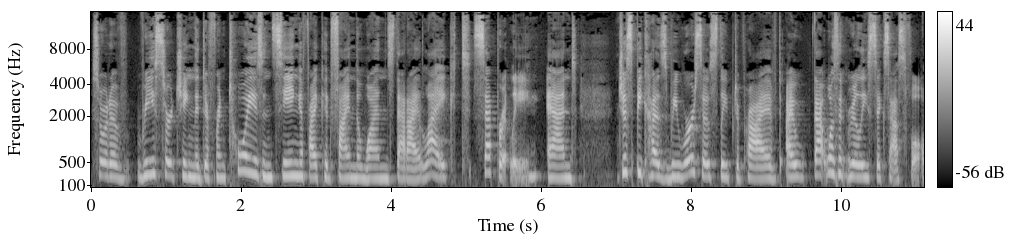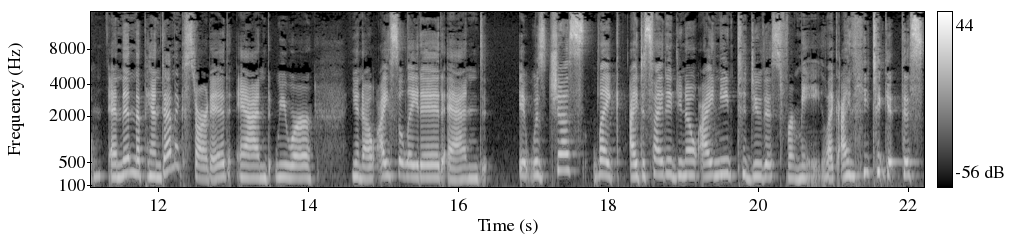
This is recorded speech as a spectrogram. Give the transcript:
sort of researching the different toys and seeing if i could find the ones that i liked separately. And just because we were so sleep deprived i that wasn't really successful. And then the pandemic started and we were you know isolated and it was just like I decided, you know, I need to do this for me. Like I need to get this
